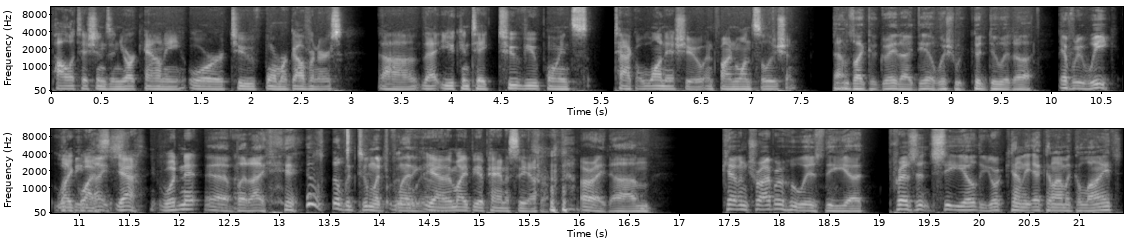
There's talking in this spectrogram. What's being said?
politicians in York County or two former governors uh, that you can take two viewpoints, tackle one issue, and find one solution. Sounds like a great idea. I wish we could do it uh, every week. Would be Likewise, nice. yeah, wouldn't it? Yeah, but I a little bit too much planning. Yeah, there might be a panacea. All right. Um, Kevin Schreiber, who is the uh, President CEO of the York County Economic Alliance,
